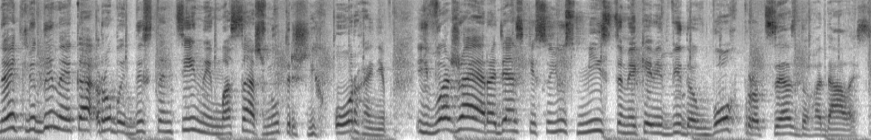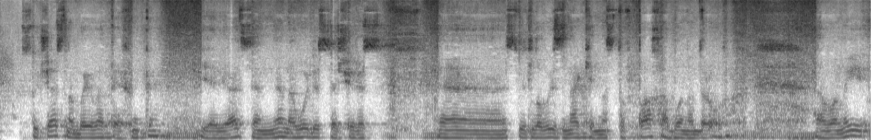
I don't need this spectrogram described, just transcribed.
Навіть людина, яка робить дистанційний масаж внутрішніх органів і вважає радянський союз місцем, яке відвідав Бог, про це здогадалась. Сучасна бойова техніка і авіація не наводяться через е, світлові знаки на стовпах або на дорогах. А вони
